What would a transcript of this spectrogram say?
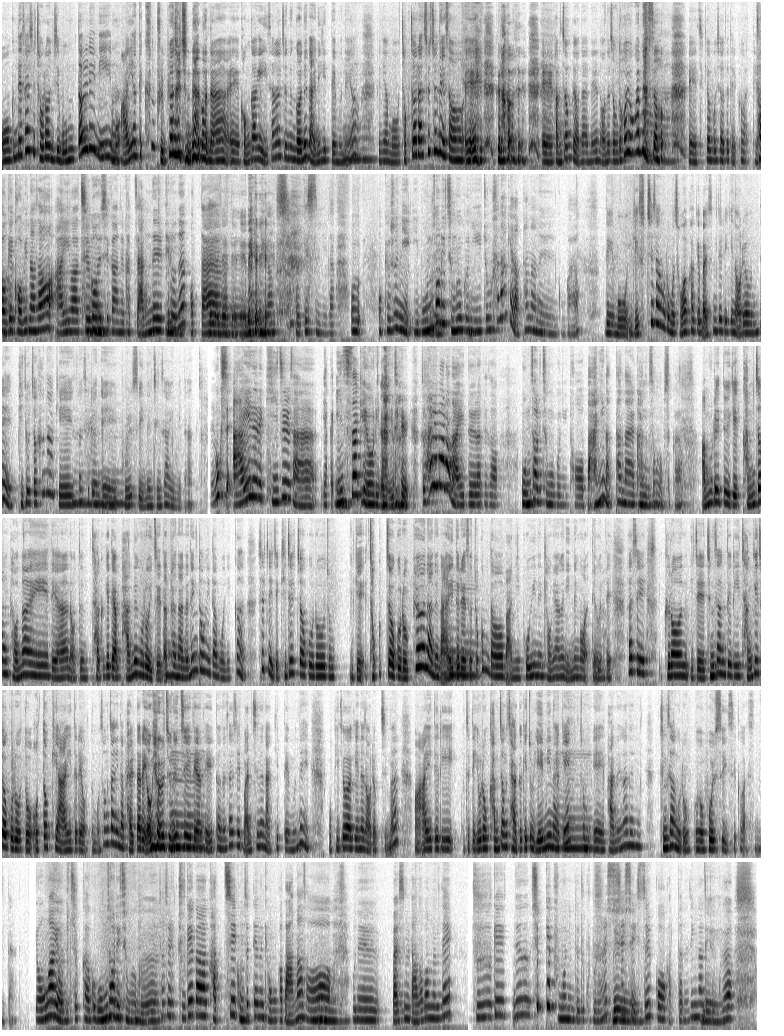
어, 근데 사실 저런 이제 몸 떨림이 뭐 네. 아이한테 큰 불편을 준다거나 예, 건강에 이상을 주는 거는 아니기 때문에요. 음. 그냥 뭐 적절한 수준에서 예, 그런 예, 감정 변화는 어느 정도 허용하면서 아, 예, 지켜보셔도 될 것 같아요. 적에 겁이 나서 아이와 즐거운 음. 시간을 갖지 않을 필요는 없다. 네네네네네. 알겠습니다. 어, 어, 교수님, 이 몸서리 증후군이 좀 흔하게 나타나는 건가요? 네, 뭐 이게 수치상으로 뭐 정확하게 말씀드리기는 어려운데 비교적 흔하게 사실은 예, 음. 보일 수 있는 증상입니다. 네, 혹시 아이들의 기질상 약간 음. 인싸 계열인 아이들, 좀 활발한 아이들한테서 몸서리 증후군이 더 많이 나타날 가능성은 음. 없을까요? 아무래도 이게 감정 변화에 대한 어떤 자극에 대한 반응으로 이제 나타나는 행동이다 보니까 실제 이제 기질적으로 좀 이렇게 적극적으로 표현하는 아이들에서 음. 조금 더 많이 보이는 경향은 있는 것 같아요. 근데 사실 그런 이제 증상들이 장기적으로 또 어떻게 아이들의 어떤 뭐 성장이나 발달에 영향을 주는지에 음. 대한 데이터는 사실 많지는 않기 때문에 뭐 비교하기는 어렵지만 어, 아이들이 어쨌든 이런 감정 자극에 좀 예민하게 음. 좀 예, 반응하는 증상으로 어, 볼수 있을 것 같습니다. 영화 연축하고 몸서리 증후군 사실 두 개가 같이 검색되는 경우가 많아서 음. 오늘 말씀을 나눠봤는데 두 개는 쉽게 부모님들도 구분을 하실 네. 수 있을 것 같다는 생각이 네. 들고요.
